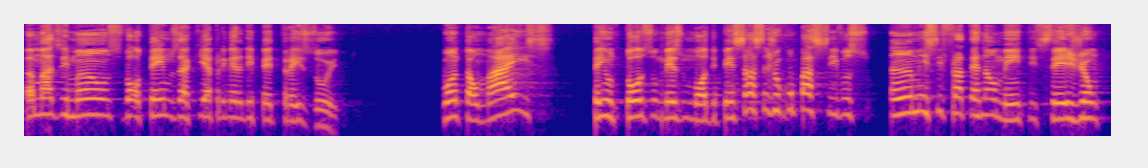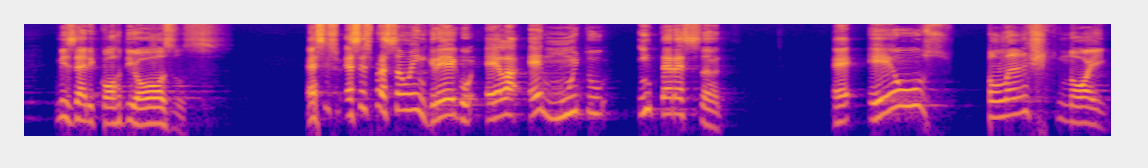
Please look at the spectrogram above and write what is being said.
Amados irmãos, voltemos aqui a 1 de Pedro 3,8. Quanto ao mais, tenham todos o mesmo modo de pensar, sejam compassivos, amem-se fraternalmente, sejam misericordiosos. Essa, essa expressão em grego, ela é muito interessante. É eus planchnoi.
